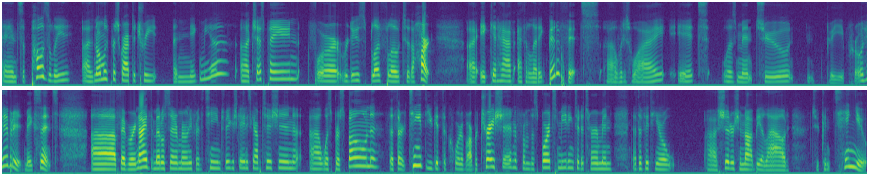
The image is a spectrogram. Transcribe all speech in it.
and supposedly uh, is normally prescribed to treat anemia, uh, chest pain, for reduced blood flow to the heart. Uh, it can have athletic benefits, uh, which is why it was meant to be prohibited. Makes sense. Uh, February 9th, the medal ceremony for the team's figure skating competition uh, was postponed. The 13th, you get the Court of Arbitration from the sports meeting to determine that the 15 year old should or should not be allowed to continue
